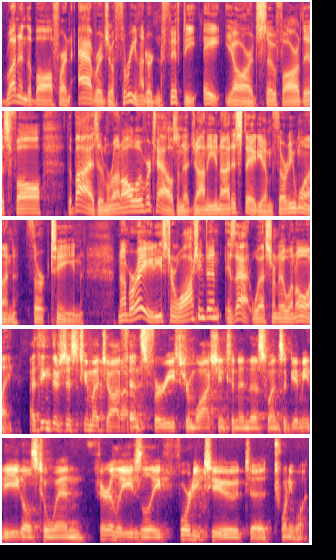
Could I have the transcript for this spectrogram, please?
running the ball for an average of 358 yards so far this fall. The Bison run all over Towson at Johnny Unitas Stadium 31 13. Number eight, Eastern Washington is at Western Illinois. I think there's just too much offense for Eastern Washington in this one. So give me the Eagles to win fairly easily 42 to 21.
